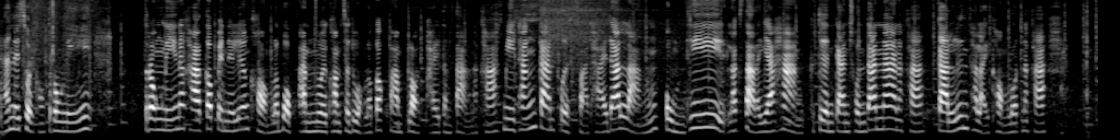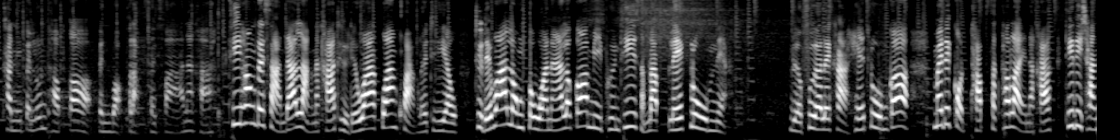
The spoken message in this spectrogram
นะในส่วนของตรงนี้ ตรงนี้นะคะก็เป็นในเรื่องของระบบอำนวยความสะดวกแล้วก็ความปลอดภัยต่างๆนะคะ มีทั้งการเปิดฝาท้ายด้านหลัง ปุ่มที่รักษาระยะห่างเตือนการชนด้านหน้านะคะ การลื่นถลายของรถนะคะ คันนี้เป็นรุ่นท็อปก็เป็นเบาะปรับไฟฟ้านะคะ ที่ห้องโดยสารด้านหลังนะคะ ถือได้ว่ากว้างขวางเลยทีเดียว ถือได้ว่าลงตัวนะ แล้วก็มีพื้นที่สำหรับเล็กรูมเนี่ยเหลือเฟือเลยค่ะเฮดรูมก็ไม่ได้กดทับสักเท่าไหร่นะคะ ที่ดิฉัน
